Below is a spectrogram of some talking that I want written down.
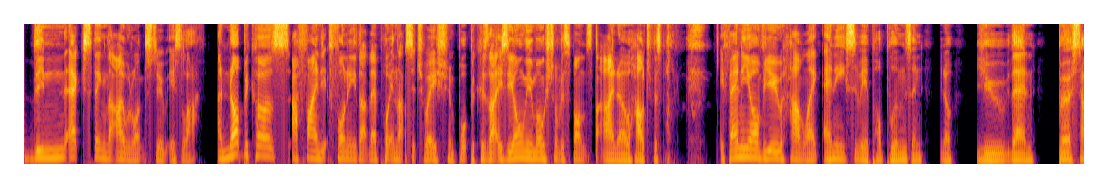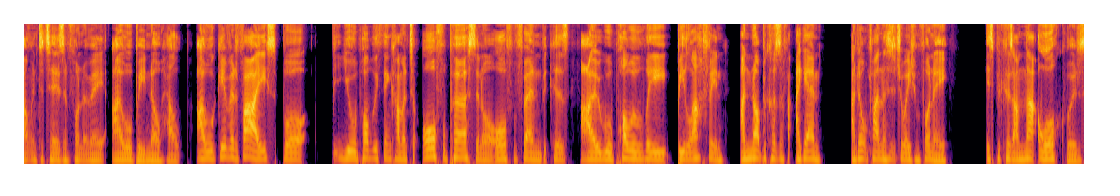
the next thing that I would want to do is laugh. And not because I find it funny that they're put in that situation, but because that is the only emotional response that I know how to respond if any of you have like any severe problems and, you know, you then burst out into tears in front of me, I will be no help. I will give advice, but you will probably think I'm an awful person or awful friend because I will probably be laughing. And not because of, again, I don't find the situation funny. It's because I'm that awkward.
